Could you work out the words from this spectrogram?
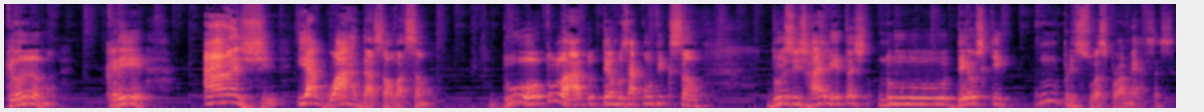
clama, crê, age e aguarda a salvação. Do outro lado, temos a convicção dos israelitas no Deus que cumpre suas promessas.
